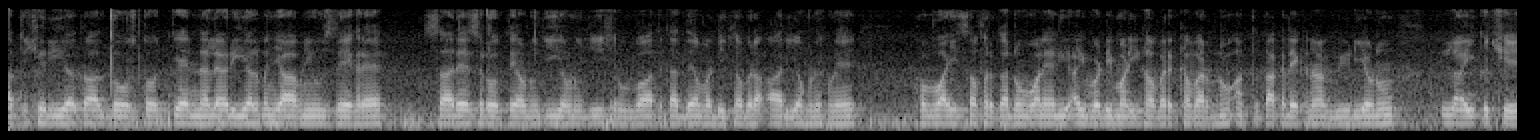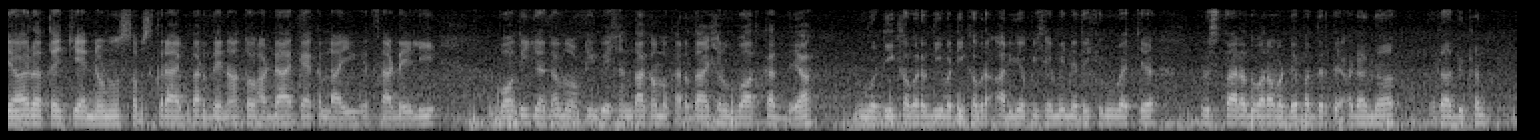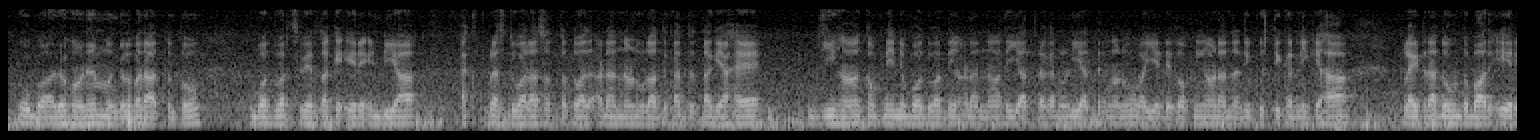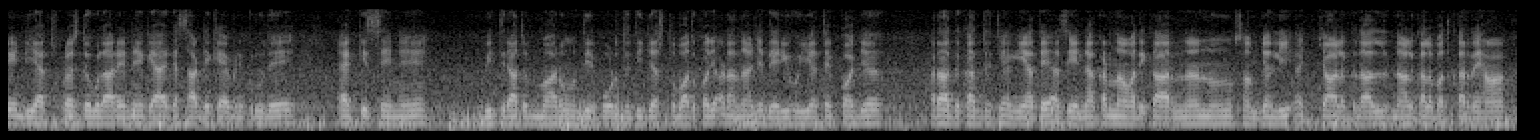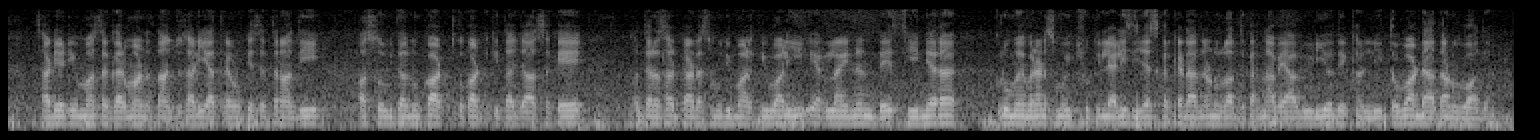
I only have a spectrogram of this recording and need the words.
ਸਤਿ ਸ਼੍ਰੀ ਅਕਾਲ ਦੋਸਤੋ channel real Punjab news ਦੇਖ ਰਹੇ ਸਾਰੇ ਸਰੋਤਿਆਂ ਨੂੰ ਜੀ ਆਉਣ ਜੀ ਸ਼ੁਰੂਆਤ ਕਰਦੇ ਹਾਂ ਵੱਡੀ ਖਬਰ ਆ ਰਹੀ ਹੈ ਹੁਣੇ ਹੁਣੇ। ਹਵਾਈ ਸਫ਼ਰ ਕਰਨ ਵਾਲਿਆਂ ਲਈ ਆਈ ਵੱਡੀ ਮਾੜੀ ਖਬਰ ਖਬਰ ਨੂੰ ਅੰਤ ਤੱਕ ਦੇਖਣਾ ਵੀਡੀਓ ਨੂੰ ਲਾਈਕ ਸ਼ੇਅਰ ਅਤੇ ਚੈਨਲ ਨੂੰ ਸਬਸਕ੍ਰਾਈਬ ਕਰ ਦੇਣਾ। ਤੁਹਾਡਾ ਇੱਕ ਇੱਕ ਲਾਈਕ ਸਾਡੇ ਲਈ ਬਹੁਤ ਹੀ ਜ਼ਿਆਦਾ ਮੋਟੀਵੇਸ਼ਨ ਦਾ ਕੰਮ ਕਰਦਾ। ਸ਼ੁਰੂਆਤ ਕਰਦੇ ਆ ਵੱਡੀ ਖਬਰ ਦੀ। ਵੱਡੀ ਖਬਰ ਆ ਰਹੀ ਹੈ ਪਿਛਲੇ ਮਹੀਨੇ ਦੇ ਸ਼ੁਰੂ ਵਿੱਚ ਵਿਸਤਾਰਾ ਦੁਆਰਾ ਵੱਡੇ ਪੱਧਰ ਤੇ ਅਡਾਨਾ ਰੱਦ ਕਰਨ ਤੋਂ ਬਾਅਦ ਹੁਣ ਮੰਗਲਵਾਰ ਰਾਤ ਤੋਂ ਬੁੱਧਵਾਰ ਸਵੇਰ ਤੱਕ 에ਅਰ ਇੰਡੀਆ ਐਕਸਪ੍ਰੈਸ ਦੁਆਰਾ 70 ਤੋਂ ਵੱਧ ਅਡਾਨਾਂ ਨੂੰ ਰੱਦ ਕਰ ਦਿੱਤਾ ਗਿਆ ਹੈ। ਜੀ ਹਾਂ, ਕੰਪਨੀ ਨੇ ਬੁੱਧਵਾਰ ਦੀਆਂ ਉਡਾਨਾਂ ਤੇ ਯਾਤਰਾ ਕਰਨ ਵਾਲੀ ਯਾਤਰੀਆਂ ਨੂੰ ਹਵਾਈ ਅੱਡੇ ਤੋਂ ਆਪਣੀਆਂ ਉਡਾਨਾਂ ਦੀ ਪੁਸ਼ਟੀ ਕਰਨ ਲਈ ਕਿਹਾ। ਫਲਾਈਟ ਰੱਦ ਹੋਣ ਤੋਂ ਬਾਅਦ 에ਅਰ ਇੰਡੀਆ ਐਕਸਪ੍ਰੈਸ ਦੇ ਬੁਲਾਰੇ ਨੇ ਕਿਹਾ ਕਿ ਸਾਡੇ ਕੈਬਿਨ ਕਰੂ ਦੇ ਇਹ ਕਿਸੇ ਨੇ ਬੀਤੀ ਰਾਤ ਬਿਮਾਰ ਹੋਣ ਦੀ ਰਿਪੋਰਟ ਦਿੱਤੀ, ਜਿਸ ਤੋਂ ਬਾਅਦ ਕੁਝ ਉਡਾਨਾਂ 'ਚ ਦੇਰੀ ਹੋਈ ਹੈ ਤੇ ਕੁਝ ਰੱਦ ਕਰ ਦਿੱਤੀਆਂ ਗਈਆਂ ਤੇ ਅਸੀਂ ਇਹਨਾਂ ਘਟਨਾਵਾਂ ਦੇ ਕਾਰਨਾਂ ਨੂੰ ਸਮਝਣ ਲਈ ਅਚਾਲਕ ਦਲ ਨਾਲ ਗੱਲਬਾਤ ਕਰ ਰਹੇ ਹਾਂ। ਸਾਡੀਆਂ ਟੀਮਾਂ ਸਰਗਰਮ ਹਨ ਤਾਂ ਜੋ ਸਾਡੀ ਯਾਤਰਾ ਨੂੰ ਕਿਸੇ ਤਰ੍ਹਾਂ ਦੀ ਅਸੁਵਿਧਾ ਨੂੰ ਘੱਟ ਤੋਂ ਘੱਟ ਕੀਤਾ ਜਾ ਸਕੇ। ਦਰਅਸਲ ਟਾਟਾ ਸਮੂਹ ਦੀ ਮਾਲਕੀ ਵਾਲੀ 에ਅਰਲਾਈਨ ਦੇ ਸੀਨੀਅਰ ਕਰੂ ਮੈਂਬਰਾਂ ਨੇ ਸਮੂਹਿਕ ਛੁੱਟੀ ਲੈ ਲਈ ਸੀ, ਜਿਸ ਕਰਕੇ ਉਡਾਨਾਂ ਨੂੰ ਰੱਦ ਕਰਨਾ ਪਿਆ। ਵੀਡੀਓ ਦੇਖਣ ਲਈ ਤੁਹਾਡਾ ਧੰਨਵਾਦ।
